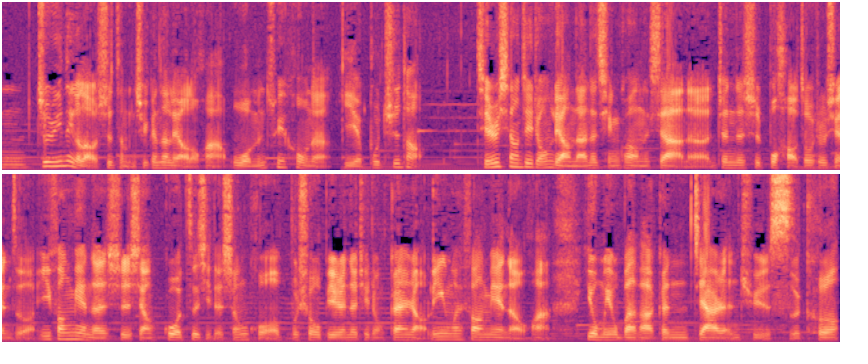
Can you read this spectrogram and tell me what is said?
嗯，至于那个老师怎么去跟他聊的话，我们最后呢也不知道。其实像这种两难的情况下呢，真的是不好做出选择。一方面呢是想过自己的生活，不受别人的这种干扰；另外一方面的话，又没有办法跟家人去死磕。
